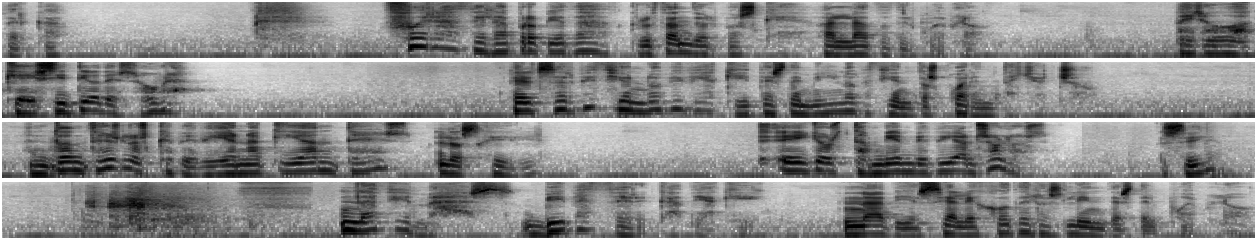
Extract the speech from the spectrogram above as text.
cerca. Fuera de la propiedad, cruzando el bosque, al lado del pueblo. Pero aquí hay sitio de sobra. El servicio no vive aquí desde 1948. Entonces, los que vivían aquí antes, Los Hill, ellos también vivían solos. sí. Nadie más vive cerca de aquí. Nadie se alejó de los lindes del pueblo.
